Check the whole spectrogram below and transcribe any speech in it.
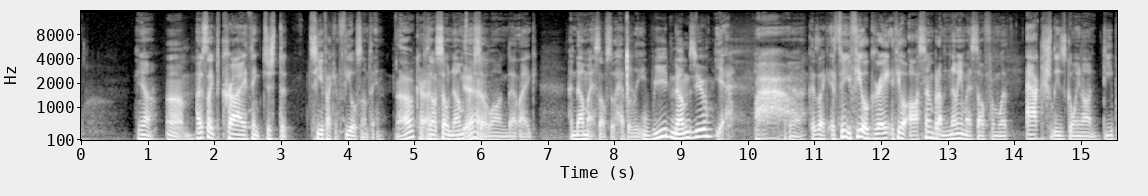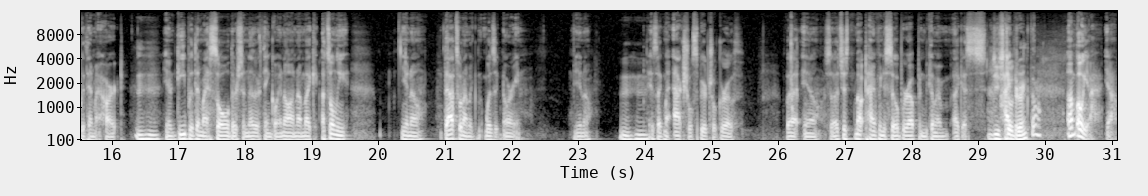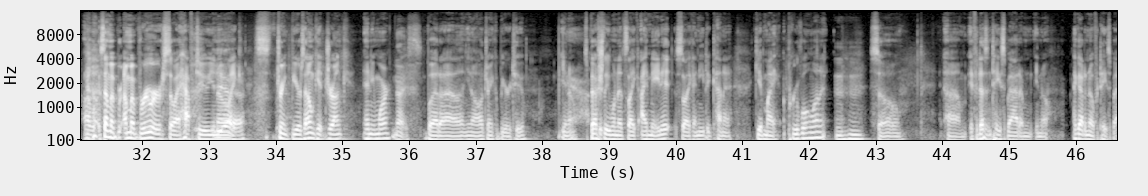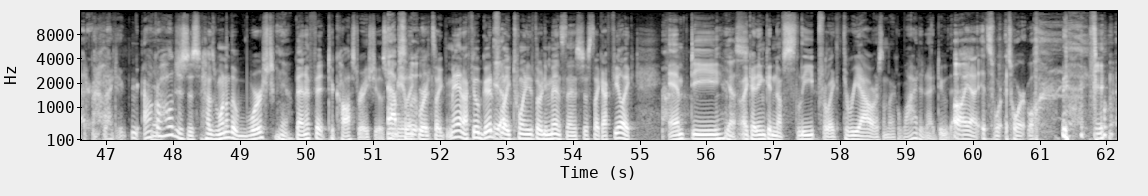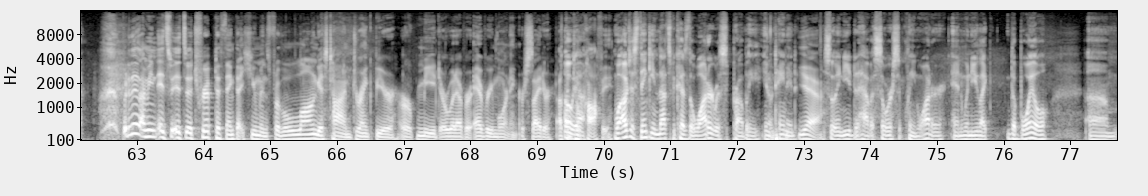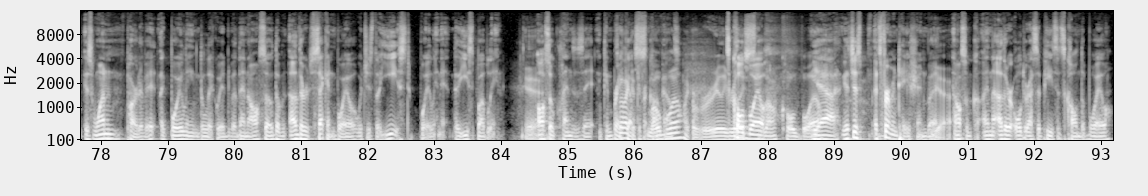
yeah. Um, I just like to cry. I think just to see if I can feel something. okay. Because I was so numb Yeah. for so long that like I numb myself so heavily. Weed numbs you. Yeah. Wow. Yeah. Because like it's you feel great, you feel awesome, but I'm numbing myself from what actually is going on deep within my heart. Mm-hmm. You know, deep within my soul, there's another thing going on. I'm like, that's only, you know, that's what I was ignoring. You know, mm-hmm. it's like my actual spiritual growth. But you know, so it's just about time for me to sober up and become a, like a. Do you still hyper- drink though? Um. Oh yeah, yeah. I, so I'm a I'm a brewer, so I have to you know Yeah. like drink beers. I don't get drunk anymore. Nice. But uh, you know, I'll drink a beer too. You know, especially when it's like I made it, so like I need to kind of give my approval on it. Mm-hmm. So um, if it doesn't taste bad, I'm you know I got to know if it tastes bad or not. Like, alcohol just is, has one of the worst Yeah. benefit to cost ratios for me. Like where it's like, man, I feel good Yeah. for like 20 to 30 minutes. Then it's just like, I feel like empty. Yes. Like I didn't get enough sleep for like three hours. I'm like, why did I do that? Oh yeah, it's it's horrible. But it is, I mean, it's, it's a trip to think that humans for the longest time drank beer or mead or whatever every morning or cider up oh until yeah, coffee. Well, I was just thinking that's because the water was probably you know tainted. Yeah. So they needed to have a source of clean water, and when you like the boil. Um, is one part of it, like boiling the liquid, but then also the other second boil, which is the yeast boiling it, the yeast bubbling, Yeah. also cleanses it and can break like up a different slow compounds. boil, like a really, really cold boil. slow cold boil. Yeah, it's just it's fermentation, but Yeah. also in the other old recipes, it's called the boil.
